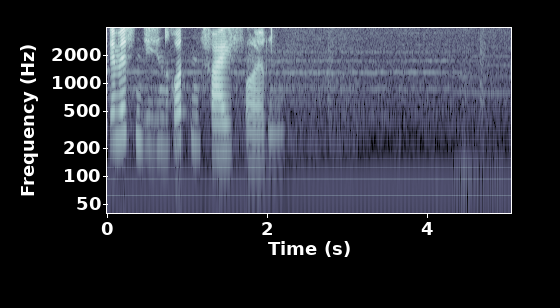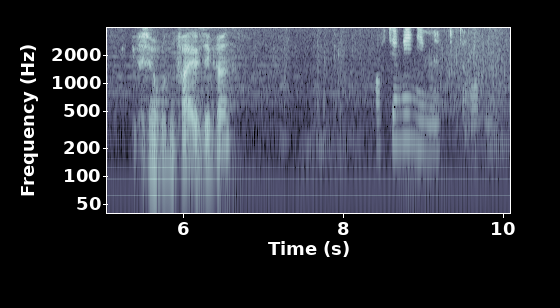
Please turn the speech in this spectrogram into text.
Wir müssen diesen roten Pfeil folgen. Ich nicht, einen roten Pfeil, keinen. Auf der Minimap da oben.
